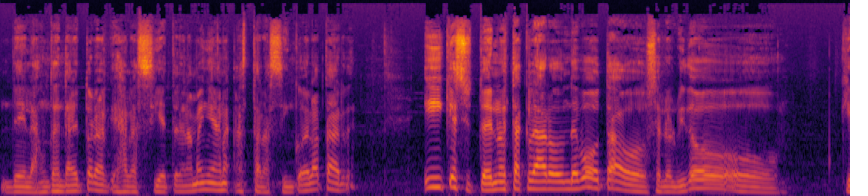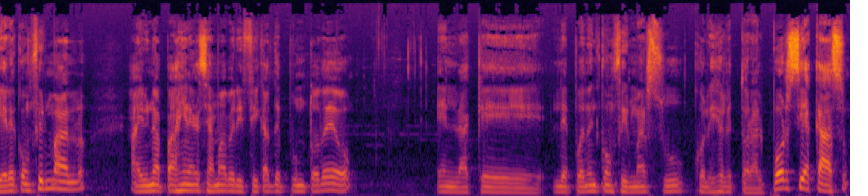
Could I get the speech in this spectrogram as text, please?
de la Junta Central Electoral que es a las 7 de la mañana hasta las 5 de la tarde. Y que si usted no está claro dónde vota o se le olvidó o quiere confirmarlo, hay una página que se llama verificate.do en la que le pueden confirmar su colegio electoral. Por si acaso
